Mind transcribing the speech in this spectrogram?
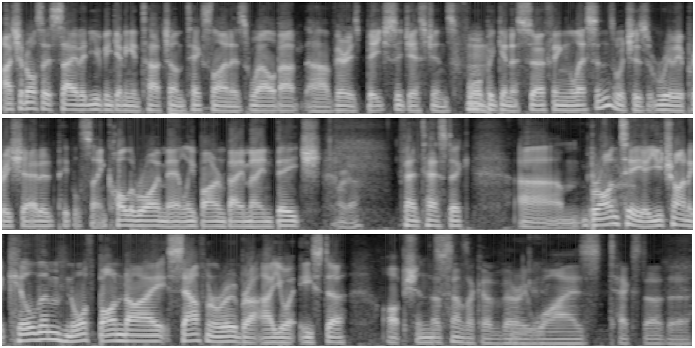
I should also say that you've been getting in touch on the text line as well about uh, various beach suggestions for Hmm. beginner surfing lessons, which is really appreciated. People saying Collaroy, Manly, Byron Bay, Main Beach. oh yeah Fantastic. Um, Bronte, are you trying to kill them? North Bondi, South Maroubra are your Easter options. that sounds like a very wise texter there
